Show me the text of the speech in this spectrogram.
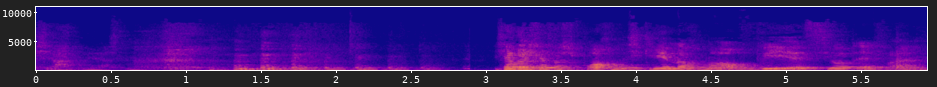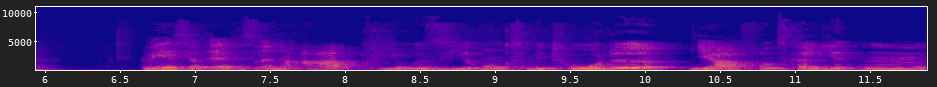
ich atme erstmal. ich habe euch ja versprochen, ich gehe nochmal auf WSJF ein. WSJF ist eine Art Priorisierungsmethode ja, von skalierten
